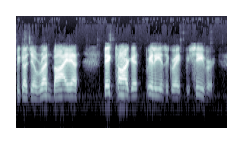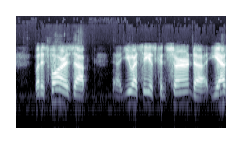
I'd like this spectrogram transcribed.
because he'll run by you. Big target. Really is a great receiver. But as far as uh, uh, USC is concerned, uh, yes,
